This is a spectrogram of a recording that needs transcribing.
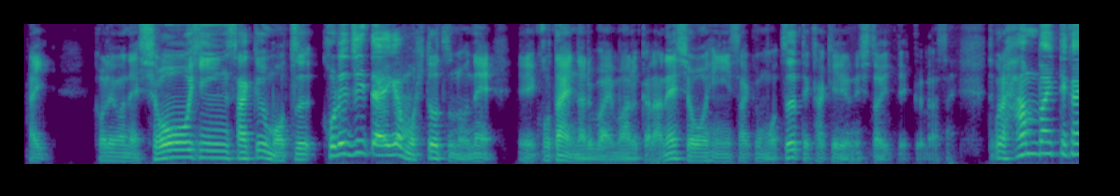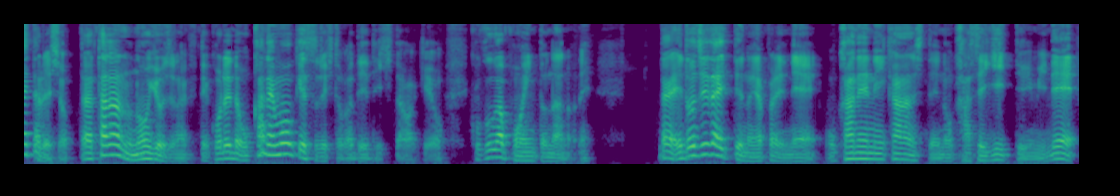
はい。これはね、商品作物。これ自体がもう一つのね、えー、答えになる場合もあるからね、商品作物って書けるようにしといてください。で、これ販売って書いてあるでしょだからただの農業じゃなくて、これでお金儲けする人が出てきたわけよ。ここがポイントなのね。だから江戸時代っていうのはやっぱりね、お金に関しての稼ぎっていう意味で、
